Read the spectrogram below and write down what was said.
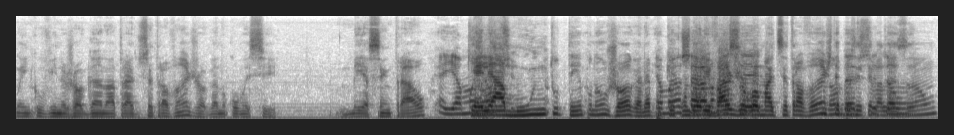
em que o Vina jogando atrás do centroavante, jogando como esse meia central, É, que ele há muito tempo não joga, né? Porque quando o Dorival jogou mais de centroavante, não depois ele teve a tão- lesão,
